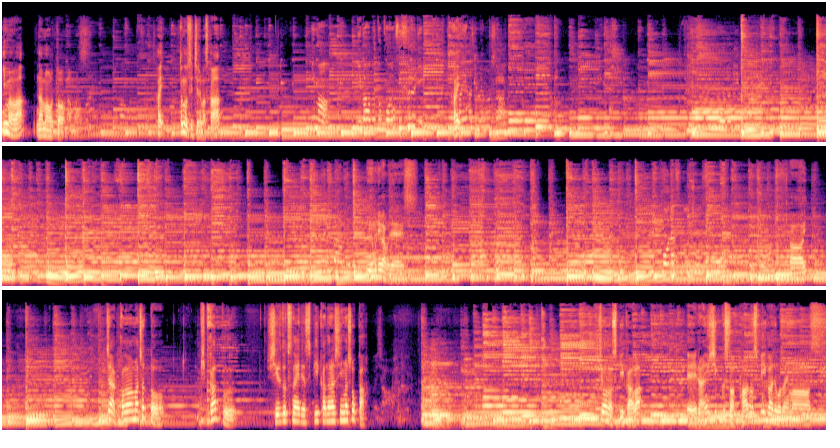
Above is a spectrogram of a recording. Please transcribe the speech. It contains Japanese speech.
今は生音。はい。どのスイッチ入れますか？今リバーブとコーラスフルにはい始めました、ルームリバーブですはい。じゃあこのままちょっとピックアップシールドつないでスピーカー鳴らしてみましょうか。今日のスピーカーは、えー、LINE6 のパードスピーカーでございます。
